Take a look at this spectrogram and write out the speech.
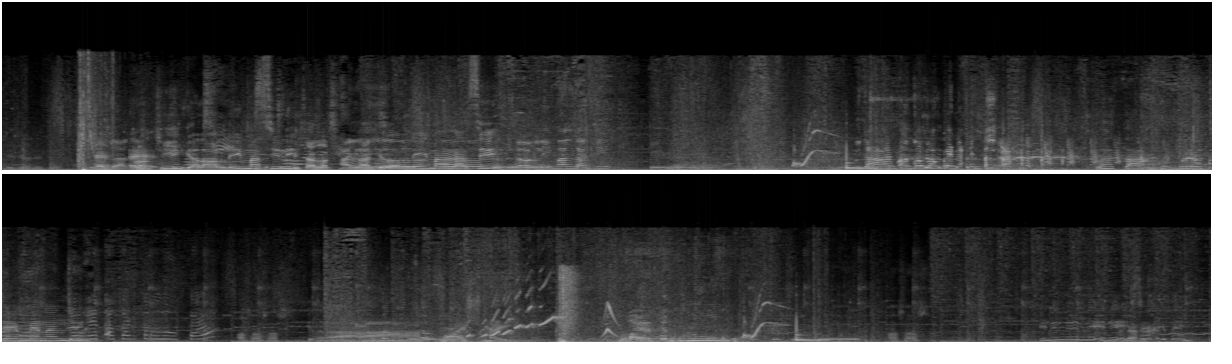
Eh, Udah, Eh, Lord sih. tiga lawan lima sini. Bisa ayo, lawan lima nggak sih? Tiga lawan lima nggak sih? Lu jangan gua bang Ben anjing. Lah takut bro, cemen anjing. Joget akan terluka. Os, os, os. Os, os. Ini, ini, ini, ini. Sakit nih.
